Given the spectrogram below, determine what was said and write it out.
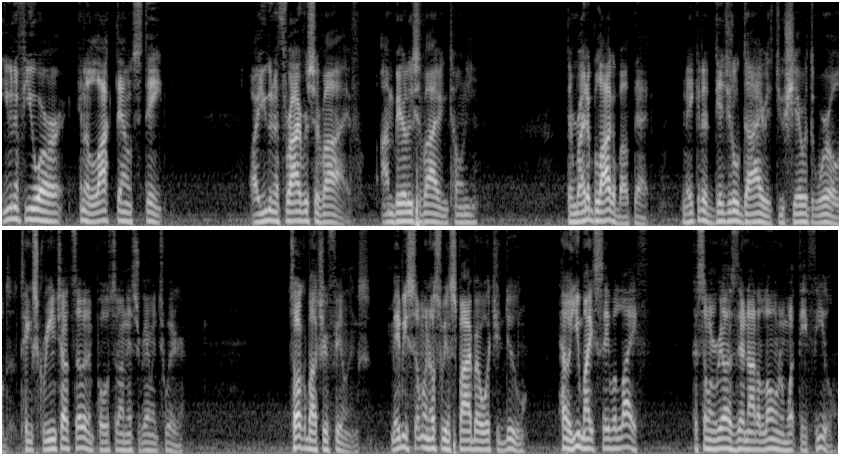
Even if you are in a lockdown state, are you going to thrive or survive? I'm barely surviving, Tony. Then write a blog about that. Make it a digital diary that you share with the world. Take screenshots of it and post it on Instagram and Twitter. Talk about your feelings. Maybe someone else will be inspired by what you do. Hell, you might save a life because someone realizes they're not alone in what they feel.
